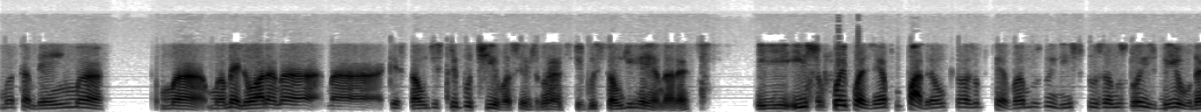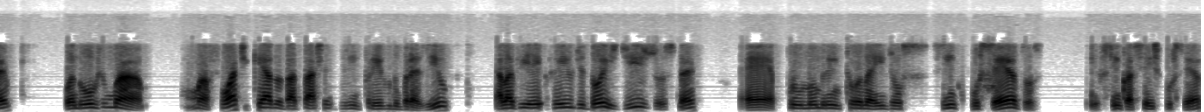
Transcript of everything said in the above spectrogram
uma, também uma, uma, uma melhora na, na, questão distributiva, ou seja, na distribuição de renda, né? E isso foi, por exemplo, o padrão que nós observamos no início dos anos 2000, né? Quando houve uma, uma forte queda da taxa de desemprego no Brasil, ela veio de dois dígitos, né? É, para um número em torno aí de uns 5%, 5% a 6%,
